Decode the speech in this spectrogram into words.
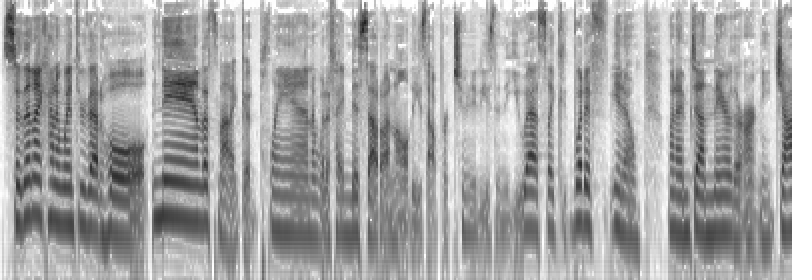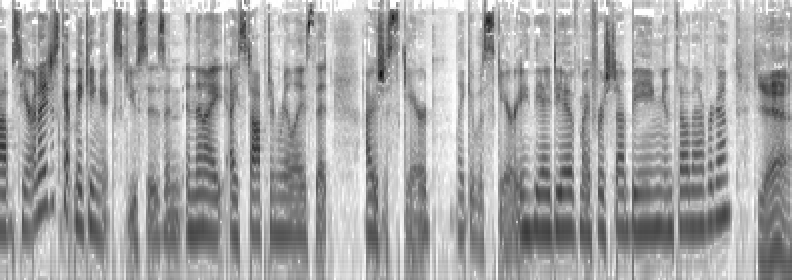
so then I kind of went through that whole, nah, that's not a good plan. And what if I miss out on all these opportunities in the US? Like, what if, you know, when I'm done there, there aren't any jobs here? And I just kept making excuses. And, and then I, I stopped and realized that I was just scared. Like, it was scary, the idea of my first job being in South Africa. Yeah.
